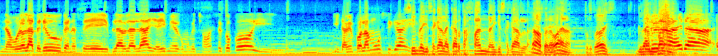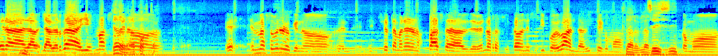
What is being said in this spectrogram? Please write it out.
nos voló la peluca no sé y bla bla bla y ahí medio como que el chabón se copó y, y también por la música y- Siempre hay que sacar la carta fan, hay que sacarla. No, pero bueno, Tortoise, gran pero era, era, era la, la verdad y es más Claro, o menos. Es, es más o menos lo que nos, en, en cierta manera nos pasa de vernos reflejados en ese tipo de bandas viste como Claro, claro. Sí, sí, como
